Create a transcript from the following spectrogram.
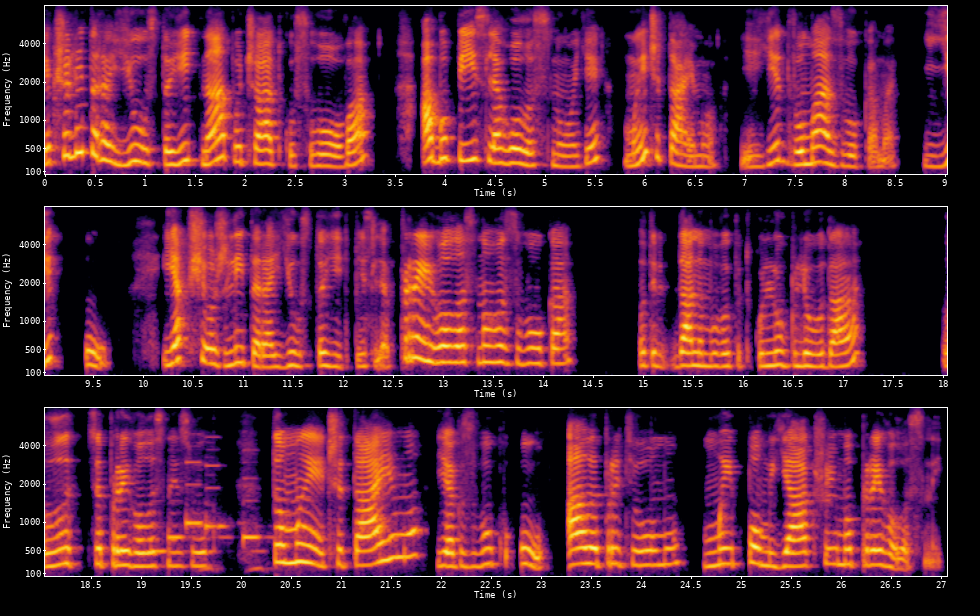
Якщо літера Ю стоїть на початку слова або після голосної, ми читаємо її двома звуками й-у. І Якщо ж літера Ю стоїть після приголосного звука, от в даному випадку люблю, да? Л це приголосний звук, то ми читаємо як звук У, але при цьому ми пом'якшуємо приголосний.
